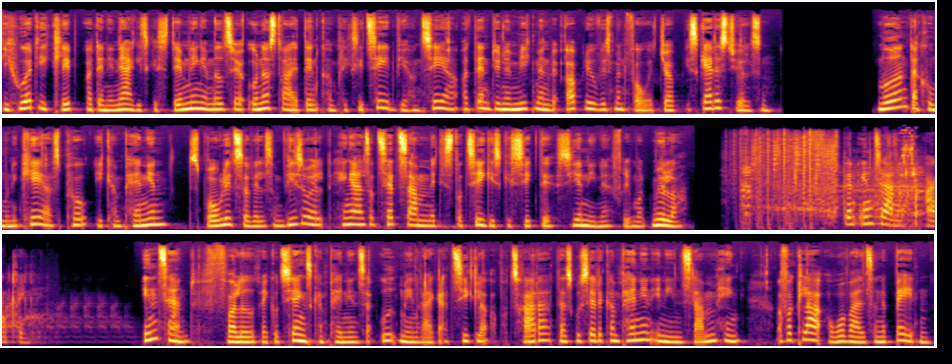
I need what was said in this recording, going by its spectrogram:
De hurtige klip og den energiske stemning er med til at understrege den kompleksitet, vi håndterer, og den dynamik, man vil opleve, hvis man får et job i Skattestyrelsen. Måden, der kommunikeres på i kampagnen, sprogligt såvel som visuelt, hænger altså tæt sammen med det strategiske sigte, siger Nina Frimund Møller. Den interne forankring. Internt foldede rekrutteringskampagnen sig ud med en række artikler og portrætter, der skulle sætte kampagnen ind i en sammenhæng og forklare overvejelserne bag den,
